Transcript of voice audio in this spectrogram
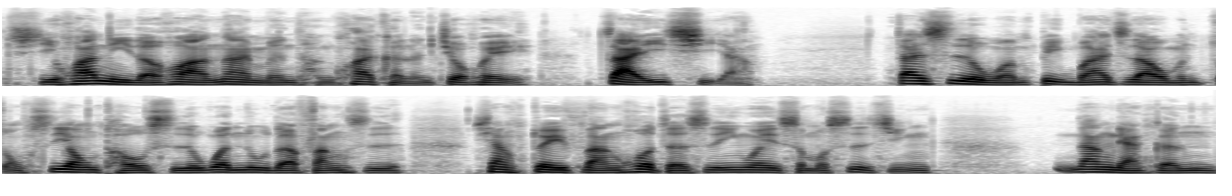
喜欢你的话，那你们很快可能就会在一起啊。但是我们并不太知道，我们总是用投石问路的方式向对方，或者是因为什么事情让两个人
